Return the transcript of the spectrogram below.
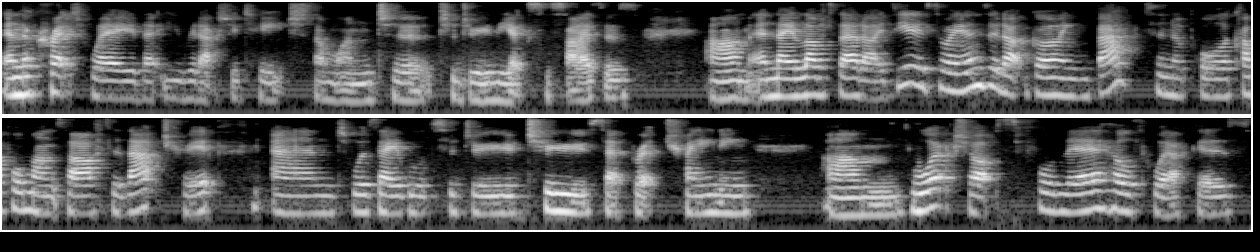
and the correct way that you would actually teach someone to, to do the exercises. Um, and they loved that idea. So I ended up going back to Nepal a couple months after that trip and was able to do two separate training um, workshops for their health workers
